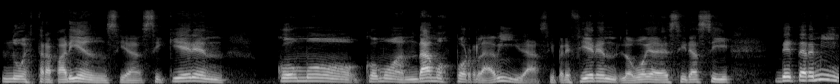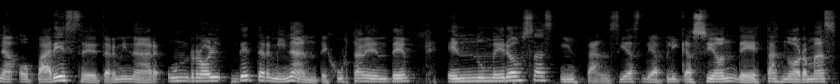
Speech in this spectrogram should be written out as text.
nuestra apariencia, si quieren cómo, cómo andamos por la vida, si prefieren, lo voy a decir así, determina o parece determinar un rol determinante justamente en numerosas instancias de aplicación de estas normas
